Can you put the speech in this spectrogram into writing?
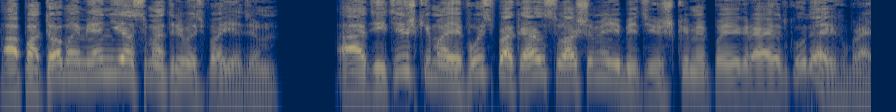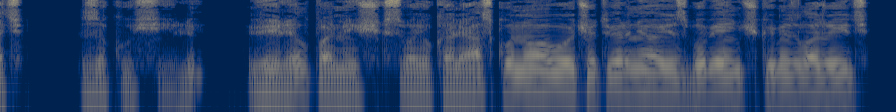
а потом именье осматривать поедем. А детишки мои пусть пока с вашими ребятишками поиграют. Куда их брать? Закусили. Велел помещик свою коляску новую четверней с бубенчиками заложить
